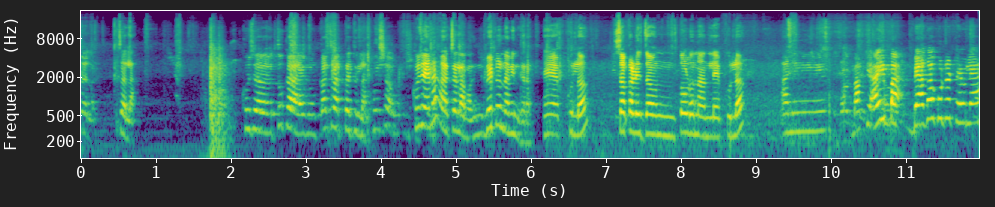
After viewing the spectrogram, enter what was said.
चला. चला. खुश तू काय? मग कसं वाटतं तुला? खुश खुश आहे. ना? हा, चला मग. भेटू नवीन घरात. हे आहे फुलं. सकाळी जाऊन तोडून आणले फुलं. आणि बाकी आई बा बॅगा कुठं ठेवल्या?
